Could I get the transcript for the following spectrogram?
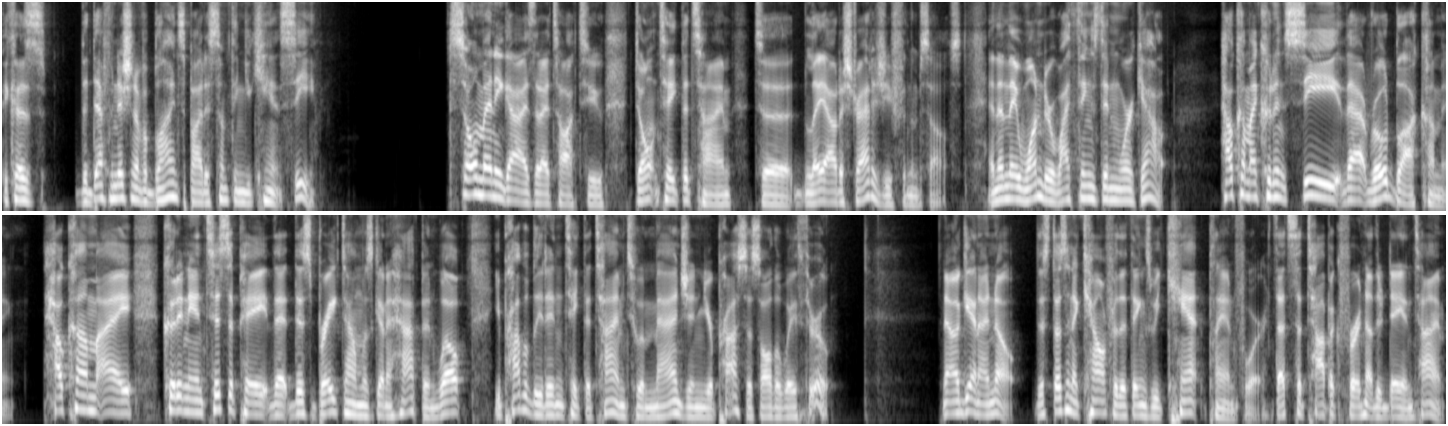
Because the definition of a blind spot is something you can't see. So many guys that I talk to don't take the time to lay out a strategy for themselves. And then they wonder why things didn't work out. How come I couldn't see that roadblock coming? How come I couldn't anticipate that this breakdown was going to happen? Well, you probably didn't take the time to imagine your process all the way through. Now, again, I know this doesn't account for the things we can't plan for. That's the topic for another day and time.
